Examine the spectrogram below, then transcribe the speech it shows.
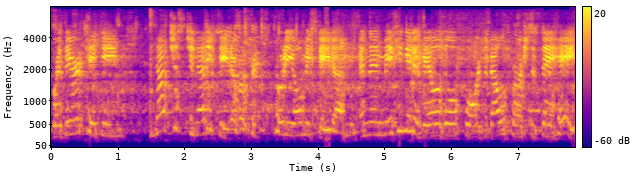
where they're taking not just genetic data, but proteomic data, and then making it available for developers to say, hey,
